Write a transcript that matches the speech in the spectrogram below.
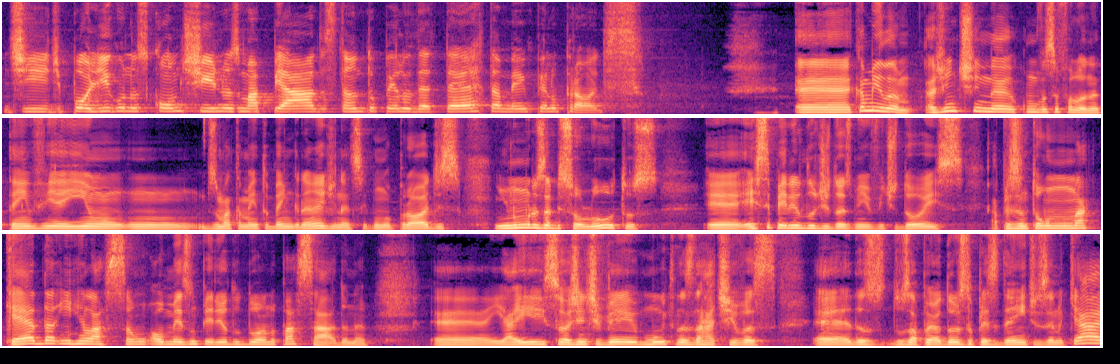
de, de polígonos contínuos mapeados, tanto pelo DETER, também pelo PRODES. É, Camila, a gente, né, como você falou, né, teve aí um, um desmatamento bem grande, né, segundo o PRODES. Em números absolutos, é, esse período de 2022 apresentou uma queda em relação ao mesmo período do ano passado, né? É, e aí isso a gente vê muito nas narrativas é, dos, dos, apoiadores do presidente dizendo que ah,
